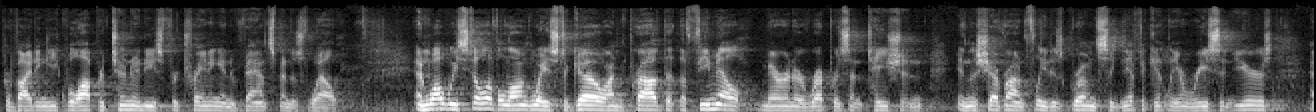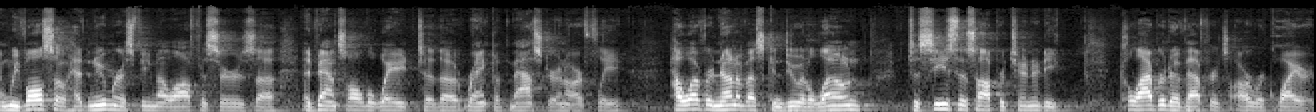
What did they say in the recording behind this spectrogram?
providing equal opportunities for training and advancement as well. And while we still have a long ways to go, I'm proud that the female mariner representation in the Chevron fleet has grown significantly in recent years, and we've also had numerous female officers uh, advance all the way to the rank of master in our fleet. However, none of us can do it alone. To seize this opportunity, collaborative efforts are required.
